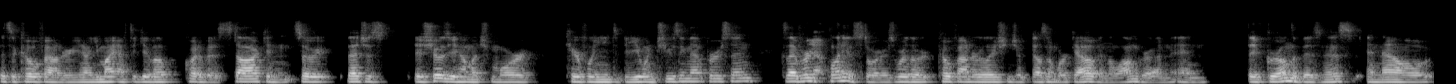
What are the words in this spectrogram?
it's a co-founder, you know, you might have to give up quite a bit of stock. And so that just it shows you how much more careful you need to be when choosing that person. Because I've heard yeah. plenty of stories where the co-founder relationship doesn't work out in the long run and they've grown the business and now,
